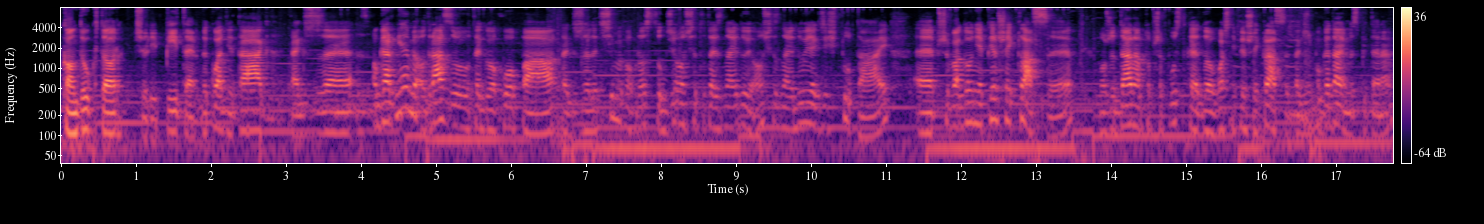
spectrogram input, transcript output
konduktor, czyli Peter. Dokładnie tak. Także ogarniemy od razu tego chłopa, także lecimy po prostu, gdzie on się tutaj znajduje. On się znajduje gdzieś tutaj, e, przy wagonie pierwszej klasy. Może da nam to przepustkę do właśnie pierwszej klasy, także pogadajmy z Peterem.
